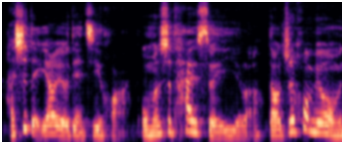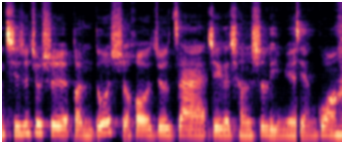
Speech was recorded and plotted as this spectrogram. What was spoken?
还是得要有点计划。我们是太随意了，导致后面我们其实就是很多时候就在这个城市里面闲逛。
